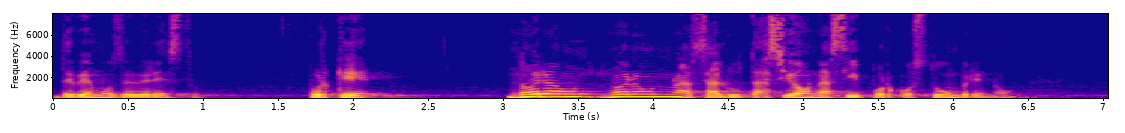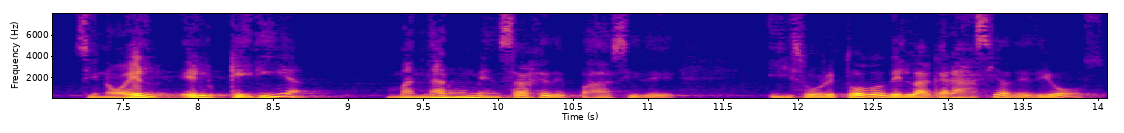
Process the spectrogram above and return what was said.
debemos de ver esto, porque no era, un, no era una salutación así por costumbre, ¿no? Sino él, él quería mandar un mensaje de paz y, de, y sobre todo de la gracia de Dios,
